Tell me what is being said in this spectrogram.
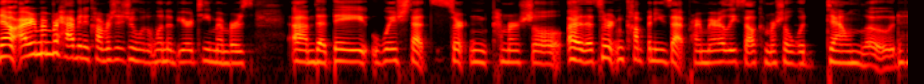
Now, I remember having a conversation with one of your team members. Um, that they wish that certain commercial, uh, that certain companies that primarily sell commercial would download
